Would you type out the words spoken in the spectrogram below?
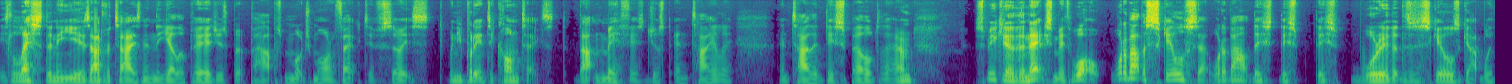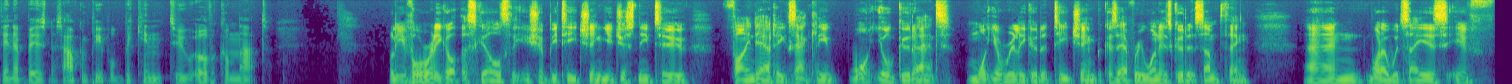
it's less than a year's advertising in the yellow pages, but perhaps much more effective. So it's when you put it into context, that myth is just entirely entirely dispelled there. And speaking of the next myth, what what about the skill set? What about this this this worry that there's a skills gap within a business? How can people begin to overcome that? Well, you've already got the skills that you should be teaching. You just need to find out exactly what you're good at and what you're really good at teaching because everyone is good at something. And what I would say is if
